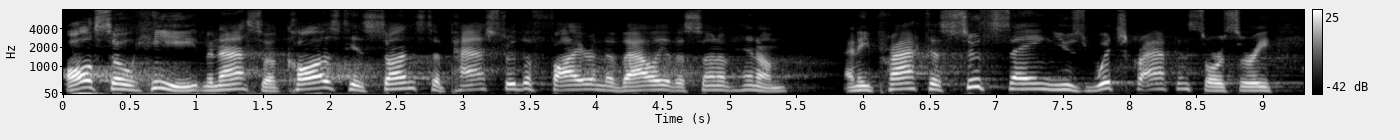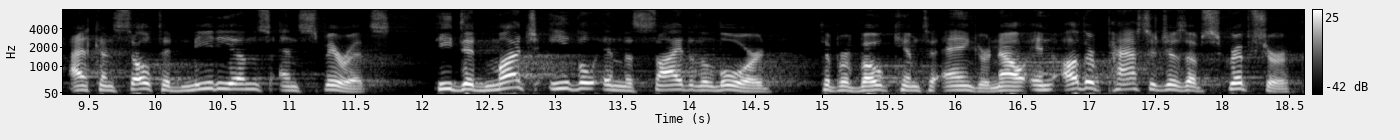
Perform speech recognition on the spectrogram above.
Also, he, Manasseh, caused his sons to pass through the fire in the valley of the son of Hinnom, and he practiced soothsaying, used witchcraft and sorcery, and consulted mediums and spirits. He did much evil in the sight of the Lord to provoke him to anger. Now, in other passages of Scripture,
